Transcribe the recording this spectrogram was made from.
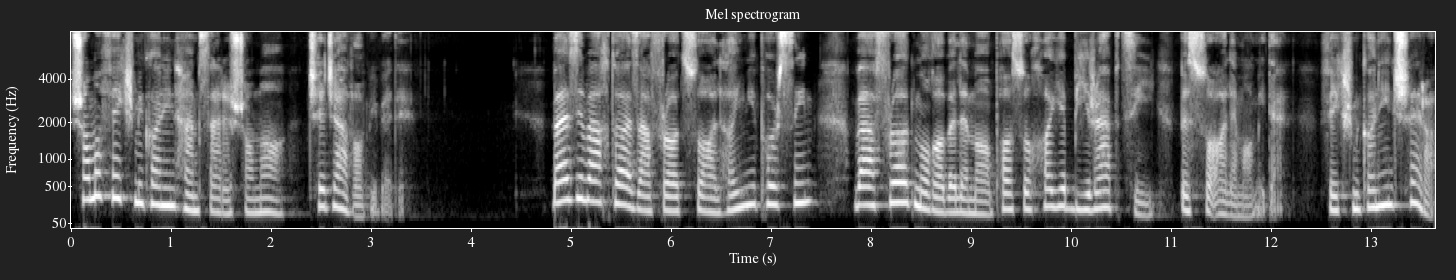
شما فکر می‌کنین همسر شما چه جوابی بده؟ بعضی وقتا از افراد سوالهایی می‌پرسیم و افراد مقابل ما پاسخهای بی ربطی به سوال ما میدن. فکر می‌کنین چرا؟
